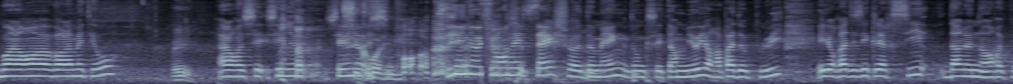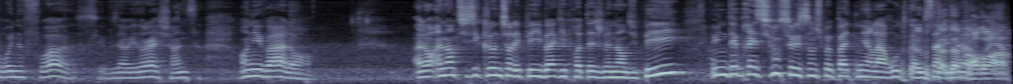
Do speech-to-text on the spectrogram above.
Bon alors on va voir la météo. Oui. Alors c'est c'est une, c'est C'est une, complètement- c'est une journée sèche euh, demain, donc c'est tant mieux, il n'y aura pas de pluie et il y aura des éclaircies dans le nord. Et pour une fois, si vous avez de la chance, on y va alors. Alors un anticyclone sur les Pays-Bas qui protège le nord du pays, une dépression sur les sons, je peux pas tenir la route comme ça. Ça t'apprendra.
